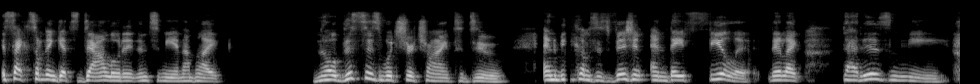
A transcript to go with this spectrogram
it's like something gets downloaded into me and I'm like, no, this is what you're trying to do. And it becomes this vision and they feel it. They're like, that is me.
